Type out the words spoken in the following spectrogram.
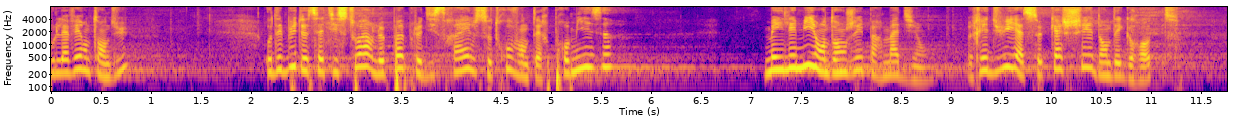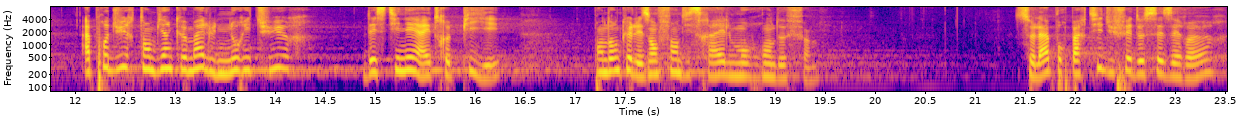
Vous l'avez entendu Au début de cette histoire, le peuple d'Israël se trouve en terre promise, mais il est mis en danger par Madian, réduit à se cacher dans des grottes, à produire tant bien que mal une nourriture destinée à être pillée, pendant que les enfants d'Israël mourront de faim. Cela pour partie du fait de ses erreurs,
